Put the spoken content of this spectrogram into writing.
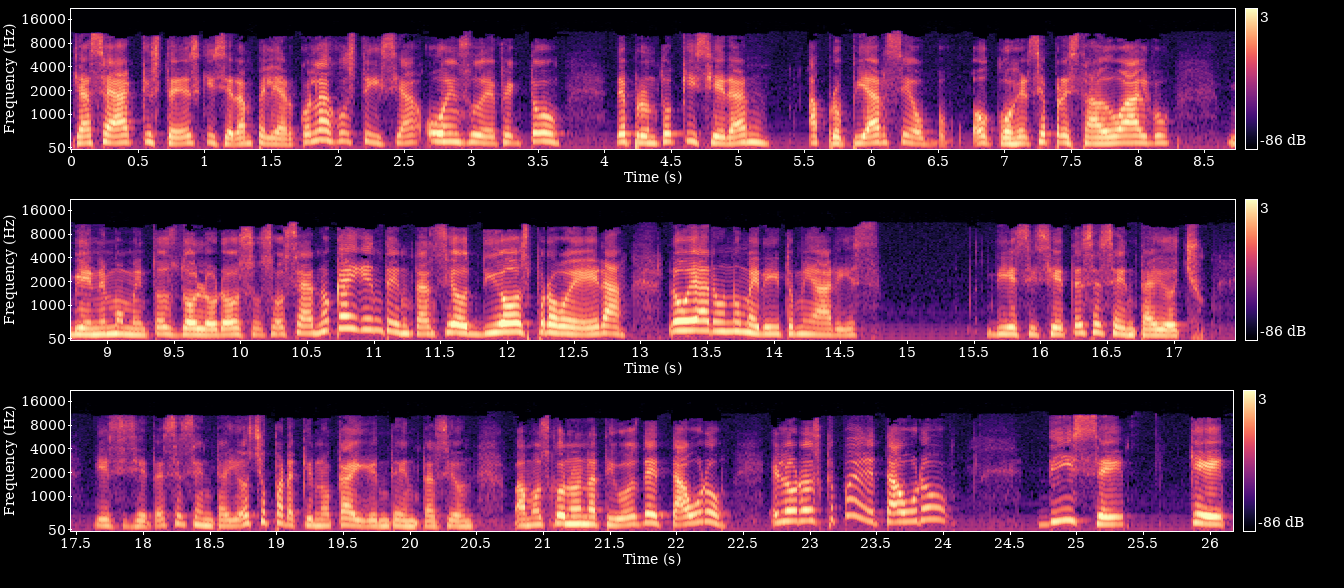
ya sea que ustedes quisieran pelear con la justicia o en su defecto de pronto quisieran apropiarse o, cogerse prestado algo, vienen momentos dolorosos. O sea, no caiga en tentación, Dios proveerá. Le voy a dar un numerito, mi Aries. 1768. 1768 para que no caiga en tentación. Vamos con los nativos de Tauro. El horóscopo de Tauro dice que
